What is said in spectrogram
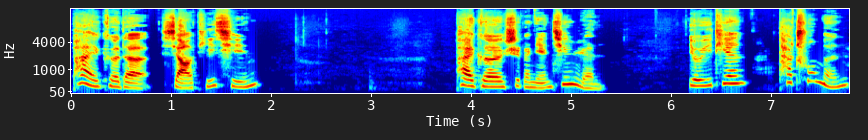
派克的小提琴。派克是个年轻人。有一天，他出门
